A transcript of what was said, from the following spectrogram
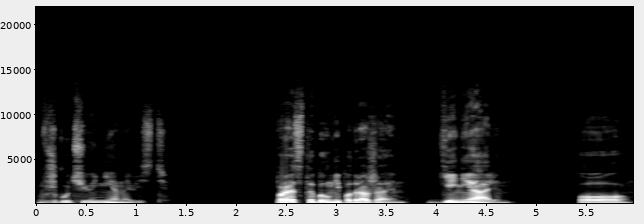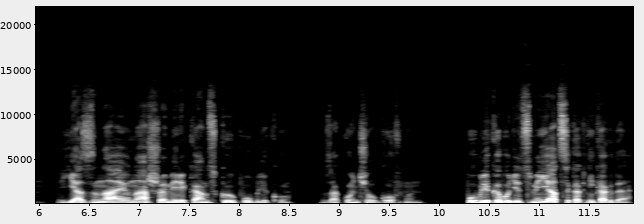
в жгучую ненависть. Престо был неподражаем, гениален. «О, я знаю нашу американскую публику», — закончил Гофман. «Публика будет смеяться как никогда».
